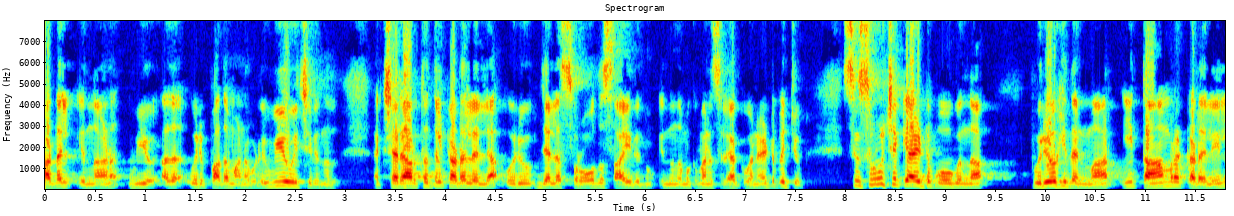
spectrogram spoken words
കടൽ എന്നാണ് ഉപയോ അത് ഒരു പദമാണ് ഇവിടെ ഉപയോഗിച്ചിരുന്നത്. അക്ഷരാർത്ഥത്തിൽ കടലല്ല ഒരു ജലസ്രോതസ്സായിരുന്നു എന്ന് നമുക്ക് മനസ്സിലാക്കുവാനായിട്ട് പറ്റും. ശുശ്രൂഷയ്ക്കായിട്ട് പോകുന്ന പുരോഹിതന്മാർ ഈ താമ്രക്കടലിൽ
